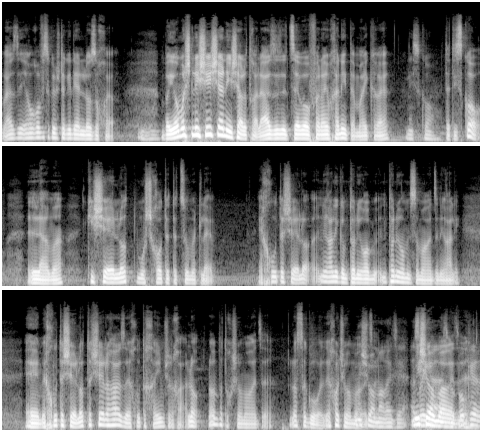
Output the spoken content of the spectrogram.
ואז רוב הסיכויים שתגיד לי, אני לא זוכר. Mm-hmm. ביום השלישי שאני אשאל אותך, ליד איזה צבע אופניים חנית, מה יקרה? נזכור. אתה תזכור. למה? כי שאלות מושכות את התשומת לב. איכות השאלות, נראה לי גם טוני רובינס, טוני רובינס אמר את זה נראה לי. אמ, איכות השאלות שלך זה איכות החיים שלך. לא, לא בטוח שהוא אמר את זה. לא סגור על זה, יכול להיות שהוא אמר את זה. מישהו אמר את זה. מישהו רגע, אמר את בבוקר, זה.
